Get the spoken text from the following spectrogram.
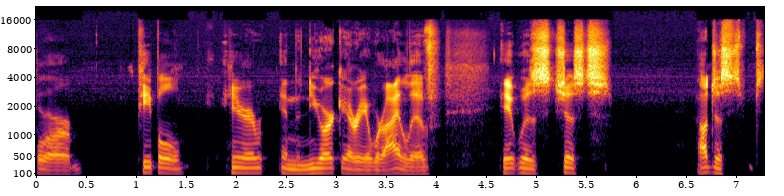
for people here in the New York area where I live, it was just, I'll just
